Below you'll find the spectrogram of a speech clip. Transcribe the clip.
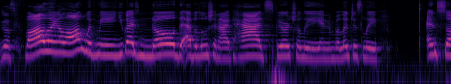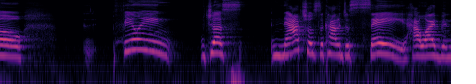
just following along with me you guys know the evolution i've had spiritually and religiously. And so feeling just natural to kind of just say how i've been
